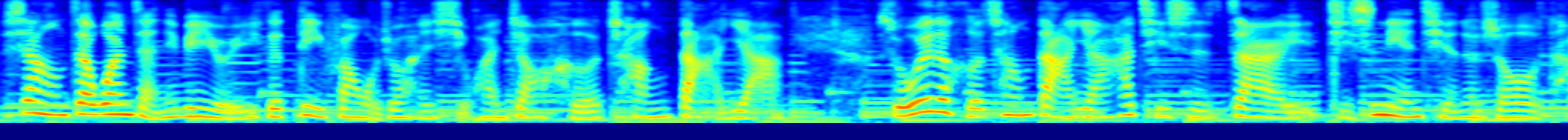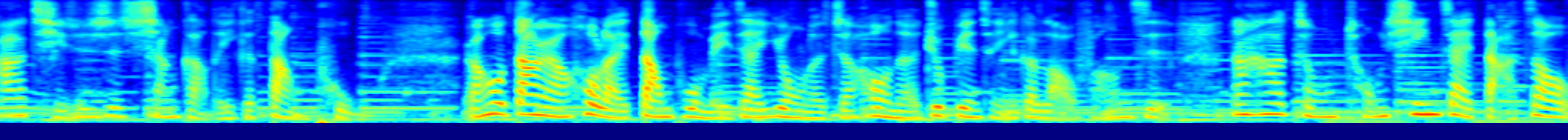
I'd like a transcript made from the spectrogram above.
像在湾仔那边有一个地方，我就很喜欢，叫和昌大鸭。所谓的和昌大鸭，它其实在几十年前的时候，它其实是香港的一个当铺。然后，当然后来当铺没再用了之后呢，就变成一个老房子。那它从重新再打造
